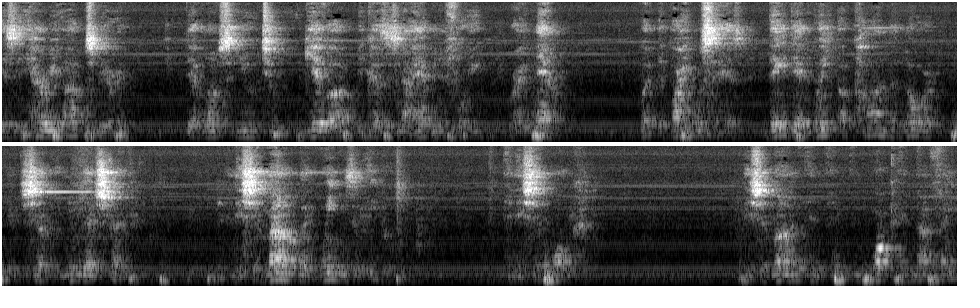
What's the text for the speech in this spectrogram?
is a hurry up spirit that wants you to give up because it's not happening for you right now. But the Bible says, they that wait upon the Lord shall renew their strength. And they shall mount up like wings of eagle. And they shall walk. They shall run and, and, and walk and not faint.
